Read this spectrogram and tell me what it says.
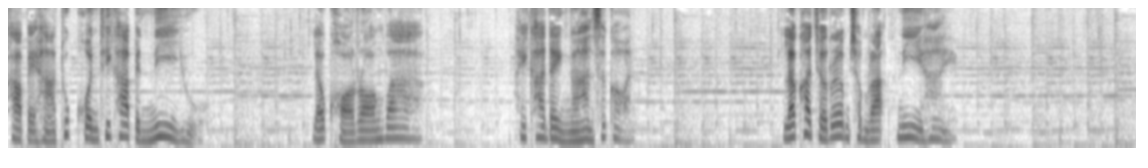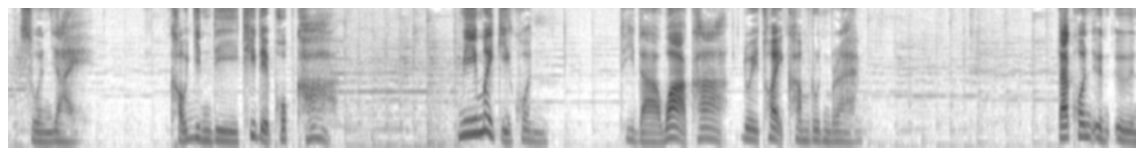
ข้าไปหาทุกคนที่ข้าเป็นหนี้อยู่ แล้วขอร้องว่า ให้ข้าได้งานซะก่อน แล้วข้าจะเริ่มชำระหนี้ให้ ส่วนใหญ่ เขายินดีที่ได้พบข้า มีไม่กี่คน ที่ด่าว่าข้าด้วยถ้อยคำรุนแรง แต่คนอื่น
